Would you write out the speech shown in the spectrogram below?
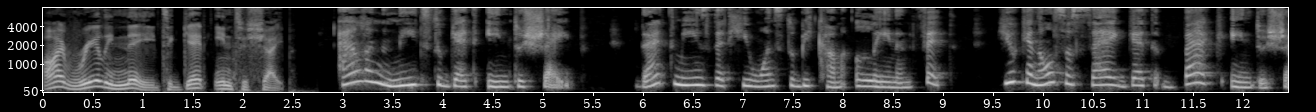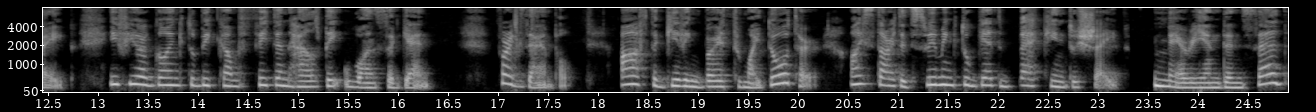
I really need to get into shape. Alan needs to get into shape. That means that he wants to become lean and fit. You can also say get back into shape if you are going to become fit and healthy once again. For example, after giving birth to my daughter, I started swimming to get back into shape. Marian then said,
